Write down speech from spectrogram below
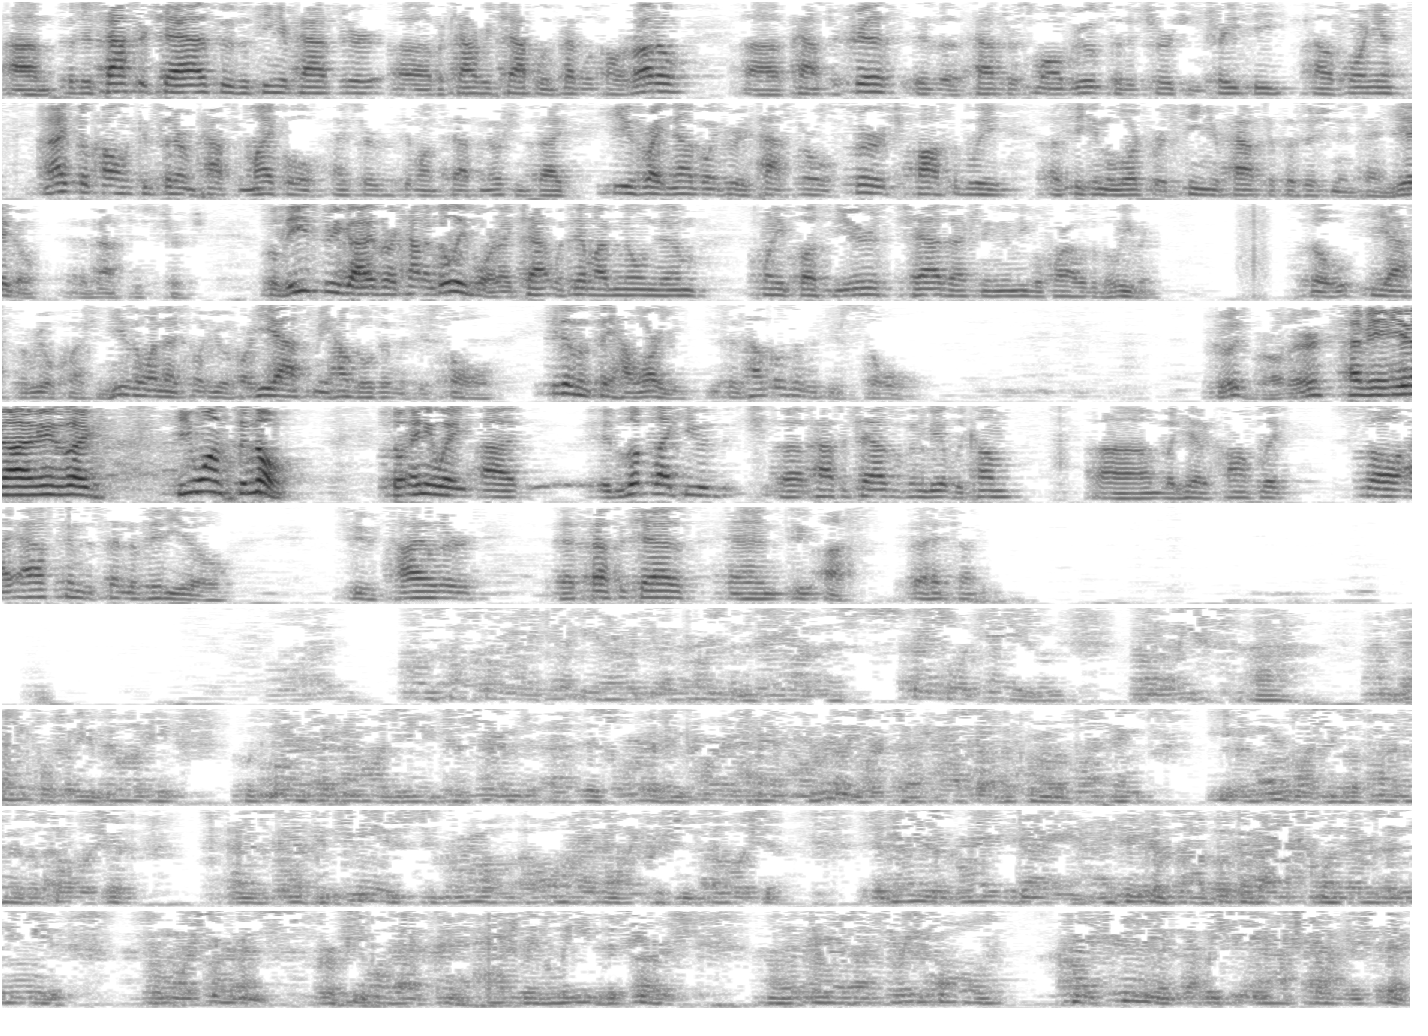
Um, but there's Pastor Chaz, who's a senior pastor of a Calvary Chapel in Pueblo, Colorado. Uh, pastor Chris is a pastor of small groups at a church in Tracy, California. And I still call and consider him Pastor Michael. I serve with him on staff in Oceanside. He is right now going through a pastoral search, possibly uh, seeking the Lord for a senior pastor position in San Diego at a Baptist church. So these three guys are accountability board. I chat with them. I've known them 20 plus years. Chaz actually knew me before I was a believer. So he asked the real question. He's the one that told you before. He asked me, how goes it with your soul? He doesn't say, how are you? He says, how goes it with your soul? Good, brother. I mean, you know what I mean? Like, he wants to know. So anyway, uh, it looked like he was, uh, Pastor Chaz was going to be able to come, um, but he had a conflict. So I asked him to send a video to Tyler, that's Pastor Chaz, and to us. Go ahead, Chuck. Uh, I'm thankful for the ability with modern technology to send uh, this word of encouragement and really just to ask God to pour a blessing, even more blessings upon you as a fellowship as God continues to grow Ojai Valley Christian Fellowship. Today is a great day. I think of the book of Acts when there was a need for more servants, for people that could actually lead the church. Uh, there was a threefold criterion that we see in Acts chapter 6.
